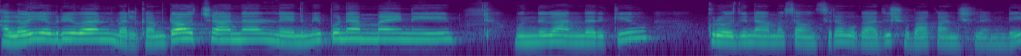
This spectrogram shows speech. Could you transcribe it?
Hello everyone welcome to our channel. నేను మీ పుణె అమ్మాయిని. ముందుగా అందరికీ క్రోధినామ సంవత్సర ఉగాది శుభాకాంక్షలండి.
